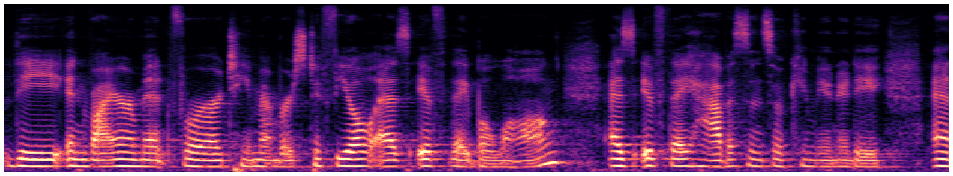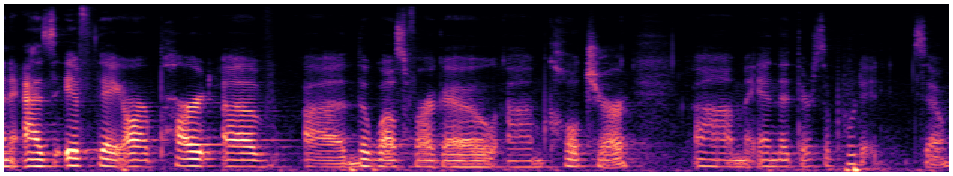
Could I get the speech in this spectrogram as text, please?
the environment for our team members to feel as if they belong, as if they have a sense of community, and as if they are part of uh, the Wells Fargo um, culture um, and that they're supported. So,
